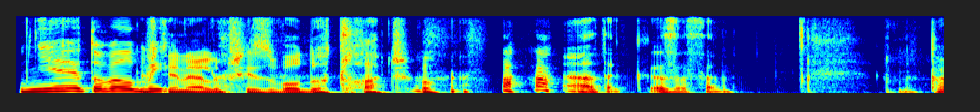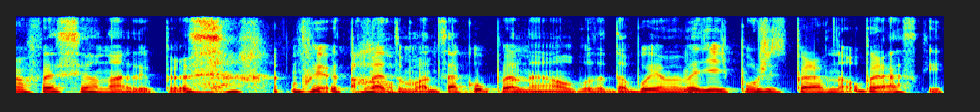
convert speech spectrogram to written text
nie je to veľmi... Ešte najlepšie z vodotlačov. A tak zase profesionáli, budeme to mať zakúpené, alebo teda budeme vedieť použiť správne obrázky.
